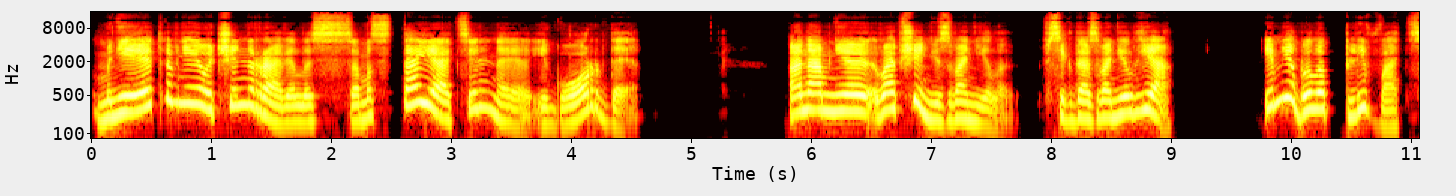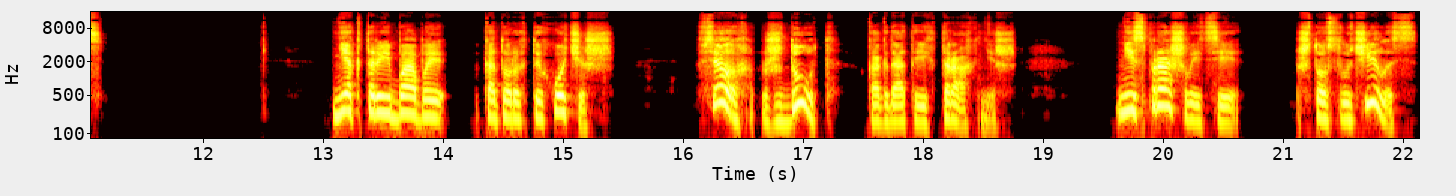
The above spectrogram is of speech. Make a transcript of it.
Мне это в ней очень нравилось, самостоятельная и гордая. Она мне вообще не звонила, всегда звонил я, и мне было плевать. Некоторые бабы, которых ты хочешь, все ждут, когда ты их трахнешь. Не спрашивайте, что случилось,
